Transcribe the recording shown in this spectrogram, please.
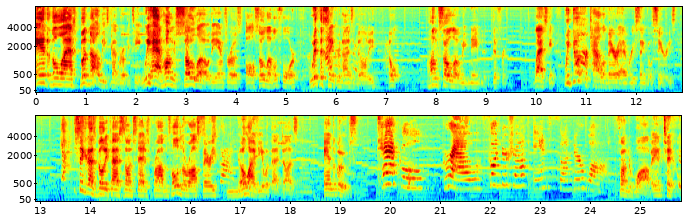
And the last but not least member of the team, we have Hung Solo, the Ampharos, also level 4, with the I Synchronize ability. Oh, Hung Solo, we named it different last game. We do it for. Uh-huh. Talavera every single series. Gotcha. Synchronized ability passes on status problems, holding the Rossberry, Subscribe. no idea what that does. And the moves. Tackle, Growl, Thundershock, and Thunder Wob. Thunder Wob and Tickle.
